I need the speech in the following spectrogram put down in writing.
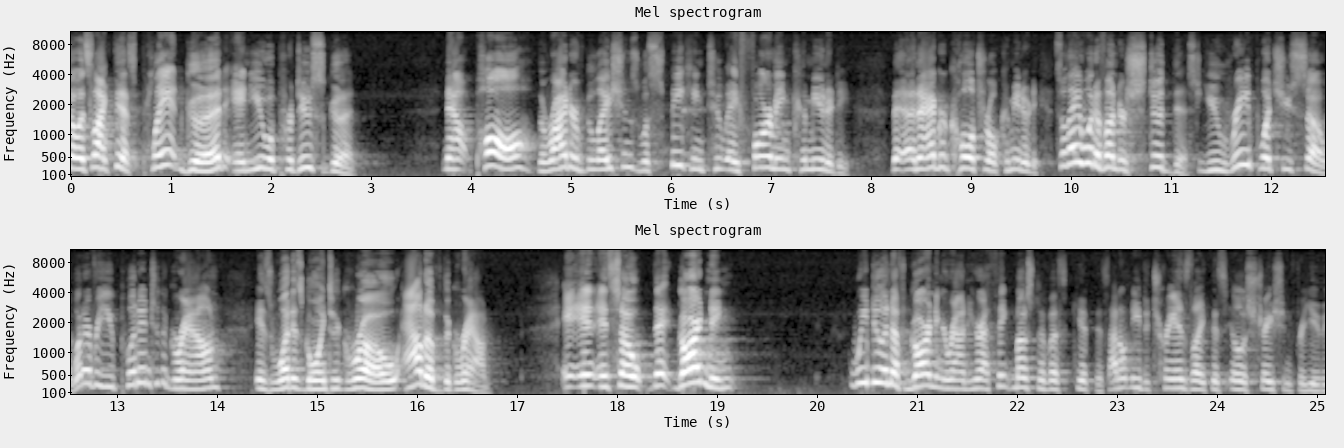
So it's like this plant good and you will produce good. Now, Paul, the writer of Galatians, was speaking to a farming community, an agricultural community. So they would have understood this. You reap what you sow. Whatever you put into the ground is what is going to grow out of the ground. And, and so that gardening we do enough gardening around here. I think most of us get this. I don't need to translate this illustration for you.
